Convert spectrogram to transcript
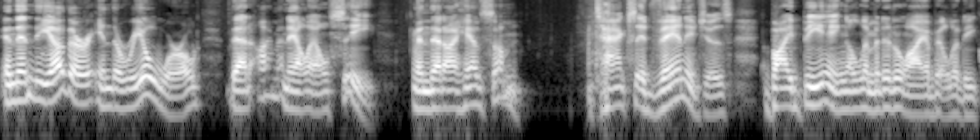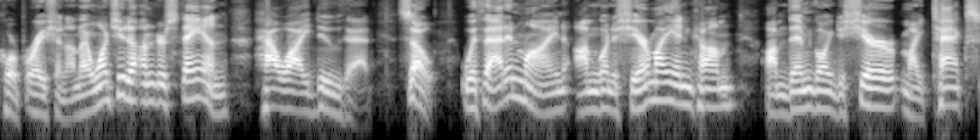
And then the other in the real world that I'm an LLC and that I have some tax advantages by being a limited liability corporation. And I want you to understand how I do that. So, with that in mind, I'm going to share my income. I'm then going to share my tax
